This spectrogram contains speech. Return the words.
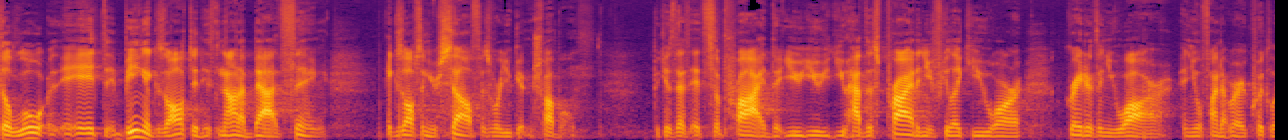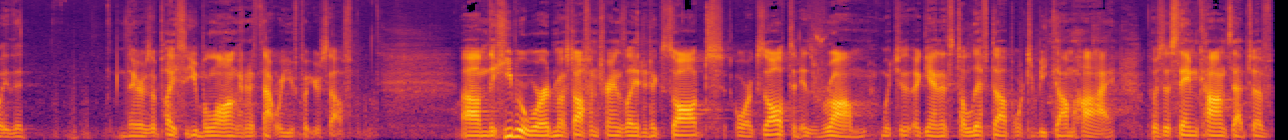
the Lord, it, being exalted is not a bad thing. Exalting yourself is where you get in trouble because that, it's the pride that you, you, you have this pride and you feel like you are greater than you are, and you'll find out very quickly that there's a place that you belong and it's not where you've put yourself. Um, the Hebrew word, most often translated exalt or exalted, is rum, which again is to lift up or to become high. So it's the same concept of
